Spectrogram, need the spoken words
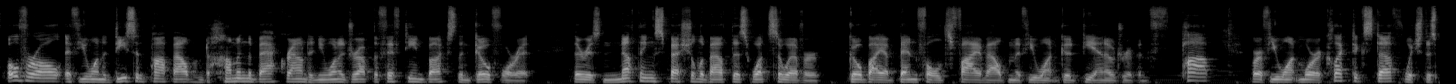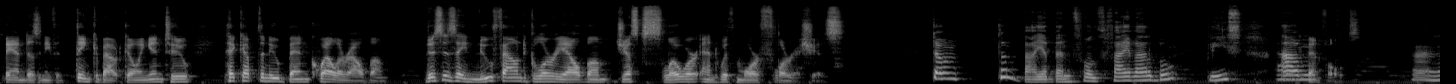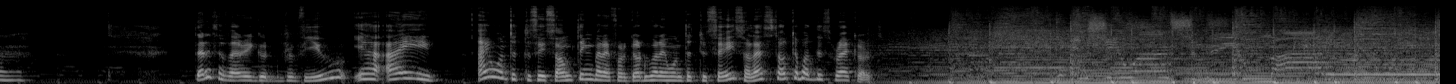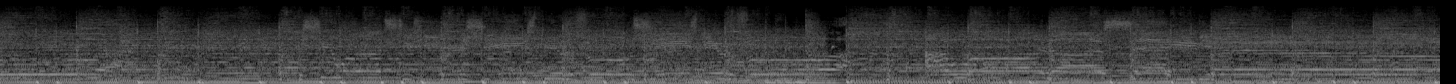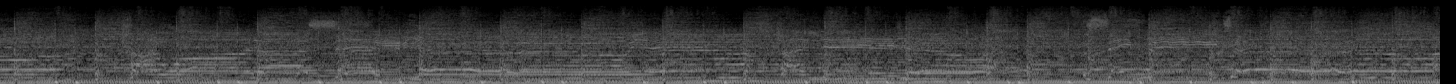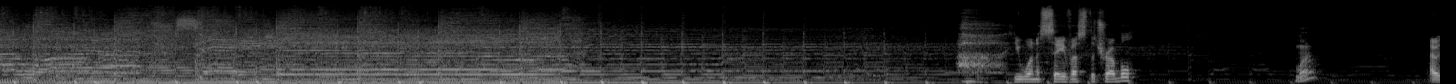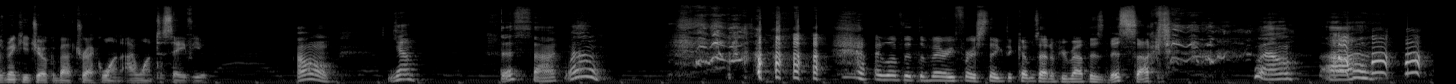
Overall, if you want a decent pop album to hum in the background and you want to drop the 15 bucks, then go for it. There is nothing special about this whatsoever. Go buy a Ben Folds 5 album if you want good piano driven pop, or if you want more eclectic stuff, which this band doesn't even think about going into, pick up the new Ben Kweller album. This is a newfound glory album, just slower and with more flourishes. Don't don't buy a Ben Folds 5 album, please. I like ben Folds. Uh, that is a very good review. Yeah, I I wanted to say something, but I forgot what I wanted to say. So let's talk about this record. Want to save us the trouble? What? I was making a joke about track one. I want to save you. Oh, yeah. This sucked. Well, I love that the very first thing that comes out of your mouth is this sucked. well, uh,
